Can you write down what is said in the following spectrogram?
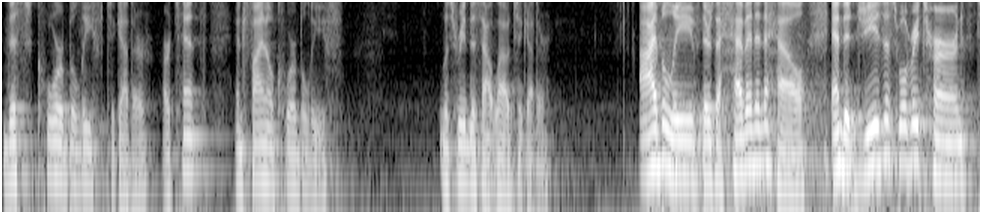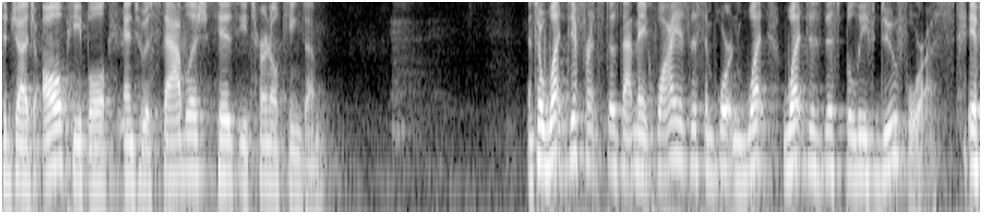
this core belief together, our 10th and final core belief. Let's read this out loud together. I believe there's a heaven and a hell, and that Jesus will return to judge all people and to establish his eternal kingdom. And so, what difference does that make? Why is this important? What, what does this belief do for us? If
